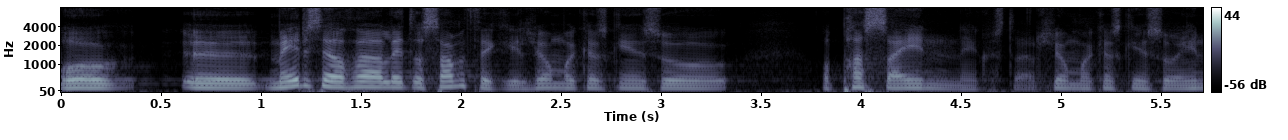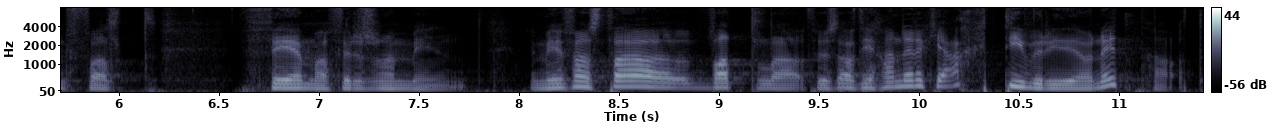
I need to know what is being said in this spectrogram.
Og uh, meiri segja það að leita samþykki hljóma kannski eins og og passa inn einhvers staðar, hljóma kannski eins og einfalt þema fyrir svona mynd. En mér fannst það valla, þú veist, af því hann er ekki aktífur í því á neitt hátt.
